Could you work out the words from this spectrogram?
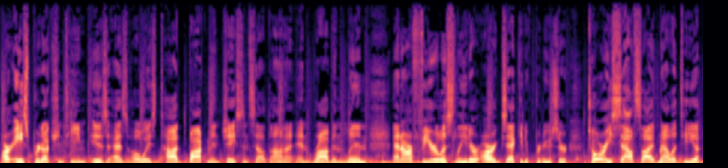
Our ace production team is, as always, Todd Bachman, Jason Saldanha, and Robin Linn. And our fearless leader, our executive producer, Torey Southside Malatia.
